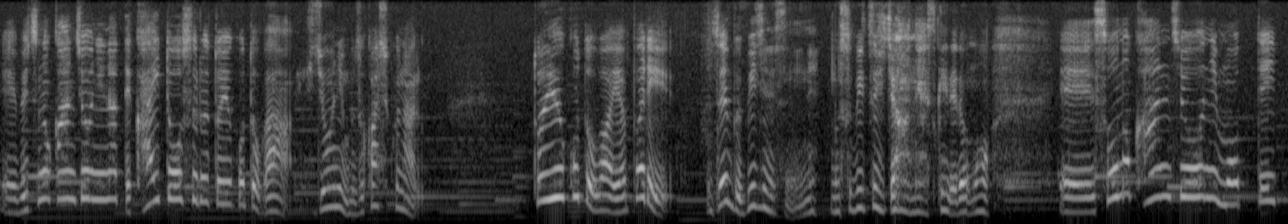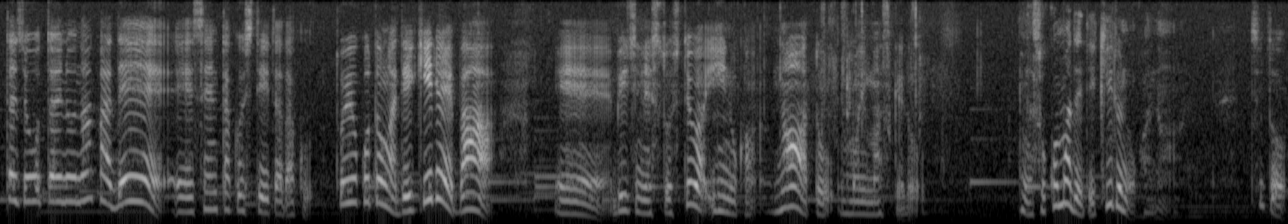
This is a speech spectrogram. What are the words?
えー、別の感情になって回答するということが非常に難しくなる。ということはやっぱり全部ビジネスにね結びついちゃうんですけれどもえー、その感情に持っていった状態の中で、えー、選択していただくということができれば、えー、ビジネスとしてはいいのかなと思いますけど。そこまでできるのかな。ちょっと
